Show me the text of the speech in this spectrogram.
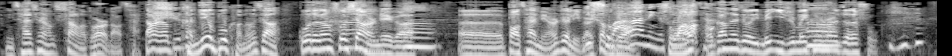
你猜上上了多少道菜？当然肯定不可能像郭德纲说相声这个、嗯呃报菜名这里边你这么多。数完了那个数完了我刚才就没一直没吭声嗯就在数，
